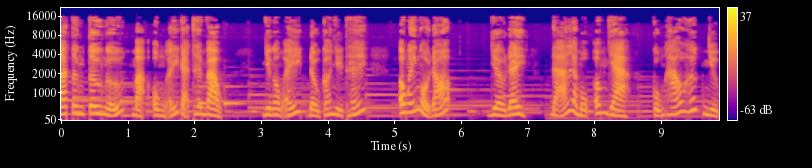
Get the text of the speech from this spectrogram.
và từng từ ngữ mà ông ấy đã thêm vào. Nhưng ông ấy đâu có như thế. Ông ấy ngồi đó, giờ đây đã là một ông già cũng háo hức như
